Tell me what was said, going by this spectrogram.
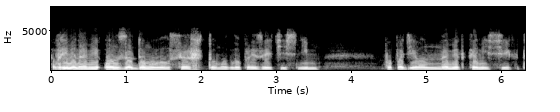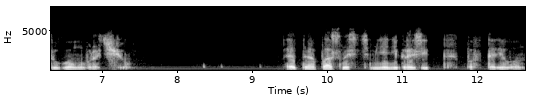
Временами он задумывался, что могло произойти с ним, попади он на медкомиссии к другому врачу. «Эта опасность мне не грозит», — повторил он.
